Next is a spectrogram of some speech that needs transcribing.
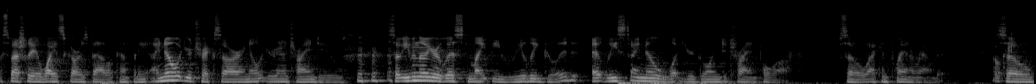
especially a White Scars battle company, I know what your tricks are. I know what you're going to try and do. so, even though your list might be really good, at least I know what you're going to try and pull off. So, I can plan around it. Okay. So,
